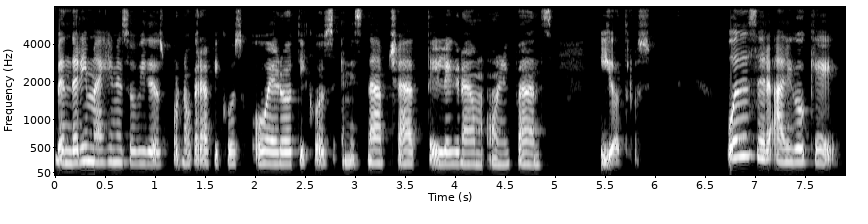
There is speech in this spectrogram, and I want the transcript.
vender imágenes o videos pornográficos o eróticos en Snapchat, Telegram, OnlyFans y otros. Puede ser algo que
